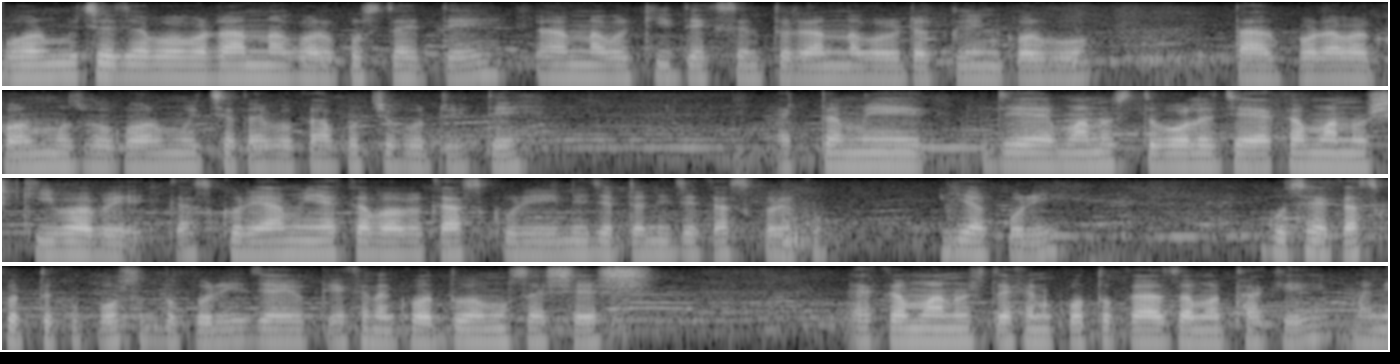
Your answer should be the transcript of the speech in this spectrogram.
ঘর মুছে যাব, আবার রান্নাঘর কুস্তাইতে রান্নাঘর কি দেখছেন তো? রান্নাঘর ওইটা ক্লিন করব। তারপর আবার ঘর মুছবো, ঘর মুছে তারপর কাপড় চোপড় ধুইতে। একটা মেয়ে যে মানুষ তো বলে যে একা মানুষ কীভাবে কাজ করে? আমি একাভাবে কাজ করি, নিজেরটা নিজে কাজ করে খুব ইয়া করি। গুছায় কাজ করতে খুব পছন্দ করি। যাই হোক, এখানে ঘর দোয়া মুছা শেষ। একা মানুষ দেখেন কত কাজ আমার থাকে। মানে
